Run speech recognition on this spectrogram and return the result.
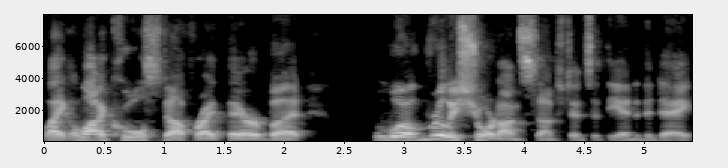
Like a lot of cool stuff right there, but well, really short on substance at the end of the day.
